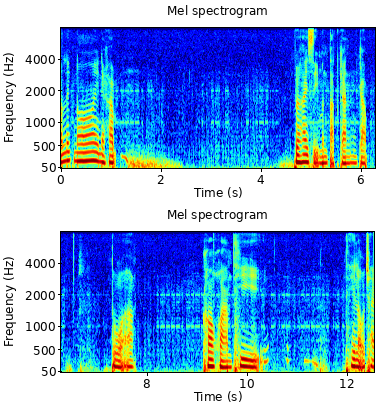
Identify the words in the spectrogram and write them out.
รเล็กน้อยนะครับ เพื่อให้สีมันตัดกันกับตัวข้อความที่ที่เราใช้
